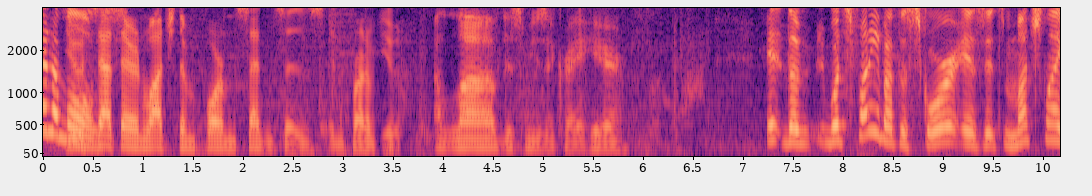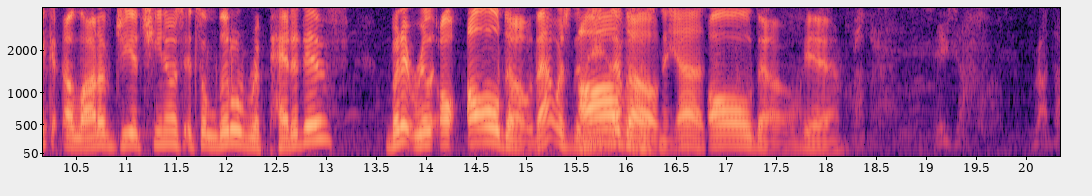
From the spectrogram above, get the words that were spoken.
animals. you sat there and watched them form sentences in front of you. I love this music right here. It, the what's funny about the score is it's much like a lot of Giacchino's. It's a little repetitive, But it really oh Aldo, that was the name. That was Aldo, his name. yes. Aldo, yeah. Caesar, brother,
